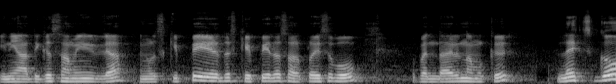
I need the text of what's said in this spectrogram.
ഇനി അധിക സമയമില്ല. നിങ്ങൾ സ്കിപ്പ് ചെയ്യരുത്. സ്കിപ്പ് ചെയ്ത സർപ്രൈസ് പോവും. അപ്പോൾ എന്തായാലും നമുക്ക് ലെറ്റ്സ് ഗോ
